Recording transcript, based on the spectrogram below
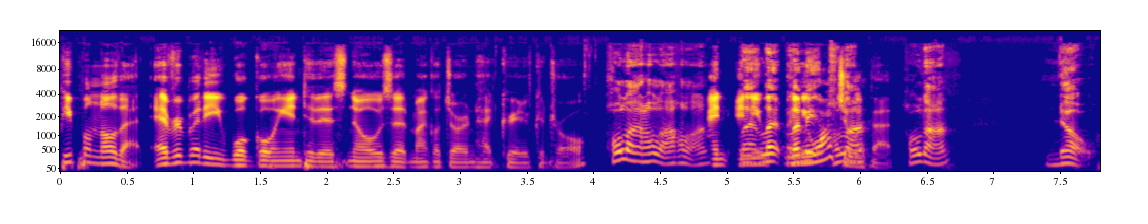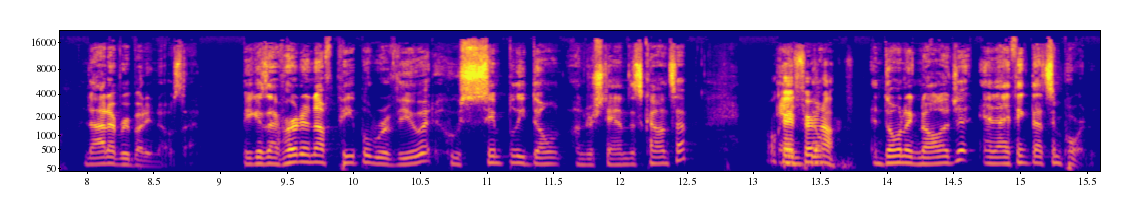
people know that. Everybody will going into this knows that Michael Jordan had creative control. Hold on, hold on, hold on. And, and let, you, let, and let me watch it on, with that. Hold on. No, not everybody knows that because I've heard enough people review it who simply don't understand this concept. Okay, fair enough. And don't acknowledge it, and I think that's important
